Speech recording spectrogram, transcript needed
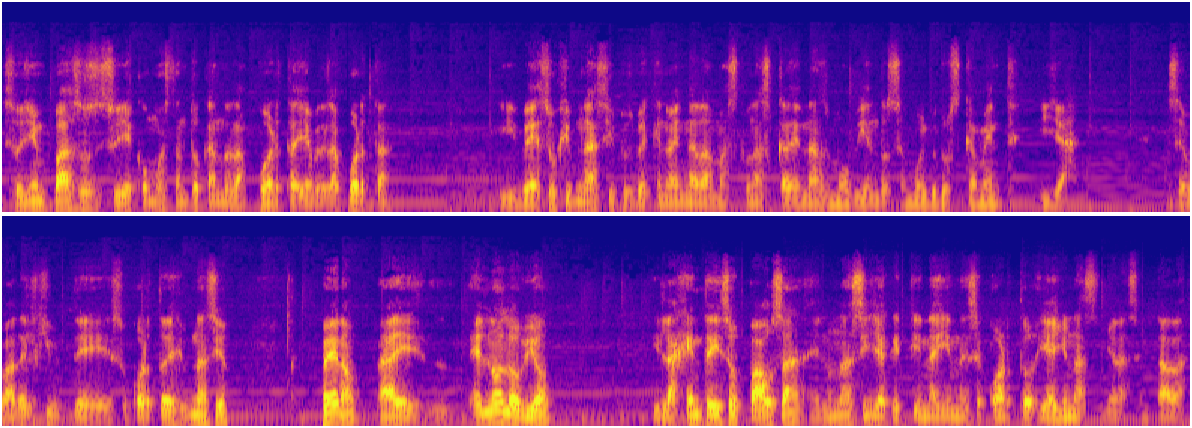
se oyen pasos y se oye cómo están tocando la puerta y abre la puerta y ve su gimnasio y pues ve que no hay nada más que unas cadenas moviéndose muy bruscamente y ya. Se va del de su cuarto de gimnasio, pero ahí, él no lo vio y la gente hizo pausa en una silla que tiene ahí en ese cuarto y hay una señora sentada.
